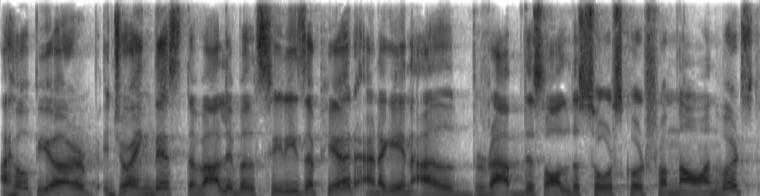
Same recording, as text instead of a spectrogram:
I hope you are enjoying this, the valuable series up here. And again, I'll wrap this all the source code from now onwards.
